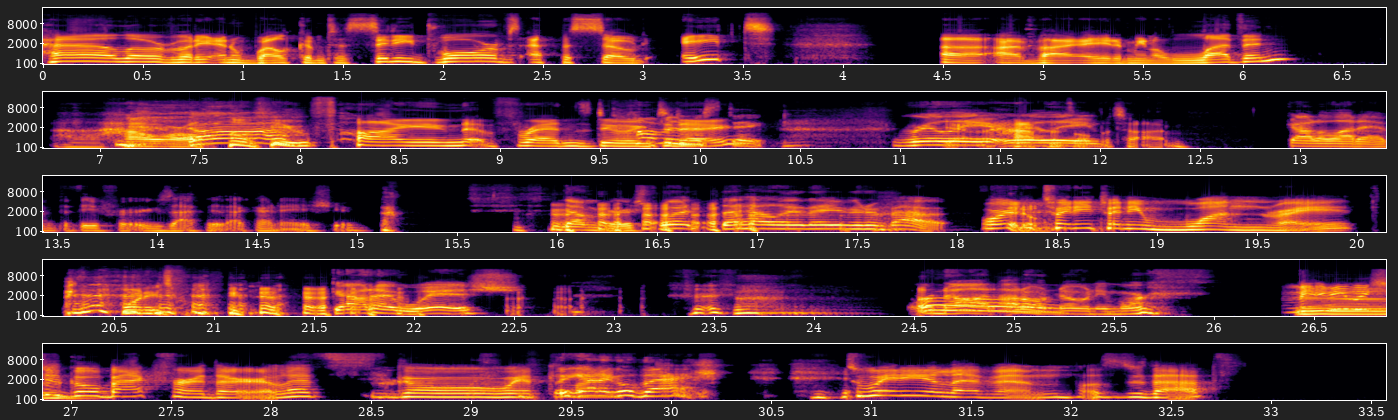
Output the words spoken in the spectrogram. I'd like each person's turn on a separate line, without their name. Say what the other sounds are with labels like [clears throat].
Hello, everybody, and welcome to City Dwarves episode 8. Uh, I've, I I mean 11. Uh, how are all of [laughs] you fine friends doing
Common
today?
mistake.
really,
Yeah, it happens all
really
the time.
got a lot of empathy for exactly that kind of issue. Numbers. what the hell are they even about?
We're in 2021, right?
2020. [laughs]
God, I wish. [laughs] or not. I don't know anymore.
Maybe we should go back further. Let's go [laughs] with
We gotta go back.
2011. Let's do that.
